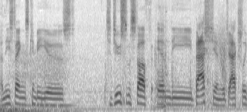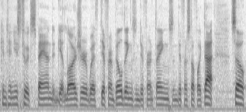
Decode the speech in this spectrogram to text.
and these things can be used to do some stuff in the bastion, which actually continues to expand and get larger with different buildings and different things and different stuff like that. So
